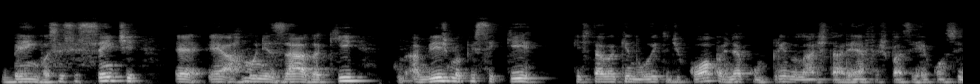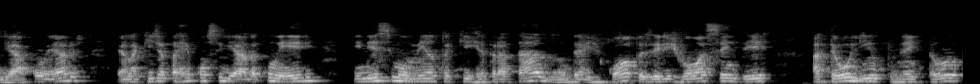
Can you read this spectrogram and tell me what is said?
bem, você se sente é, é, harmonizado. Aqui, a mesma psique que estava aqui no oito de copas, né? cumprindo lá as tarefas para se reconciliar com Eros, ela aqui já está reconciliada com ele e nesse momento aqui retratado, no 10 de copas, eles vão ascender até o Olimpo, né? Então,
